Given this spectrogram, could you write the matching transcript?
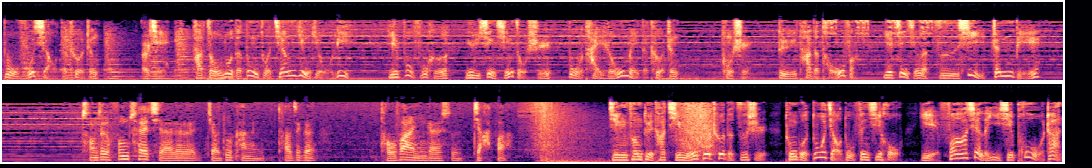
步幅小的特征。而且他走路的动作僵硬有力，也不符合女性行走时步态柔美的特征。同时，对于他的头发也进行了仔细甄别。从这个风吹起来的角度看呢，他这个头发应该是假发。警方对他骑摩托车的姿势通过多角度分析后，也发现了一些破绽。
